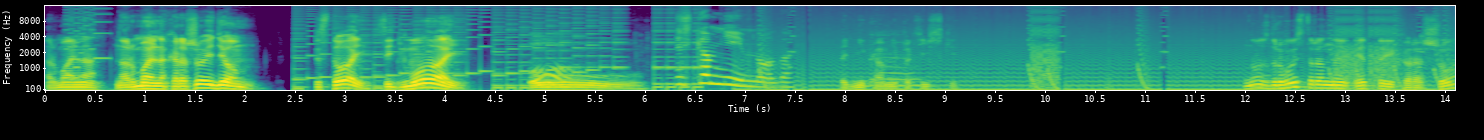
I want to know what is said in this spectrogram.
нормально. Нормально, хорошо идем. Шестой, седьмой. О. О, Здесь камней много. одни камни практически. Но с другой стороны, это и хорошо,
